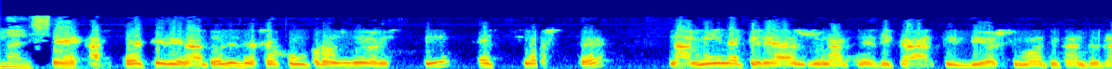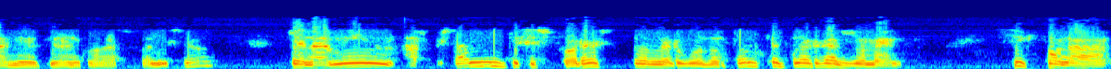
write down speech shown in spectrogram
Μάλιστα. Και αυτές οι δυνατότητες έχουν προσδιοριστεί έτσι ώστε να μην επηρεάζουν αρνητικά τη βιωσιμότητα του Ταμείου Κοινωνικών Ασφαλίσεων και να μην αυξάνουν τις εισφορές των εργοδοτών και των εργαζομένων. Σύμφωνα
